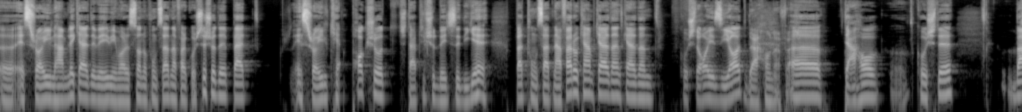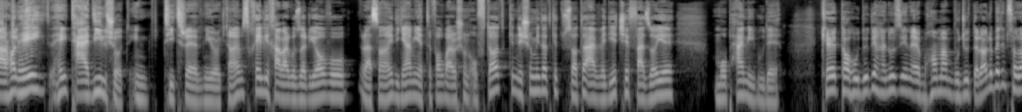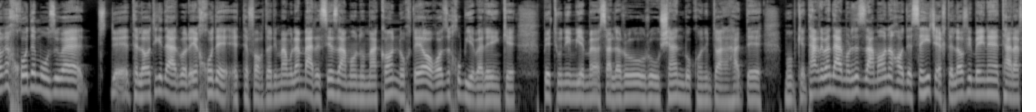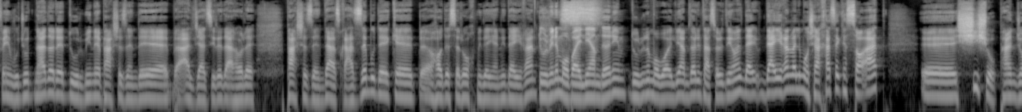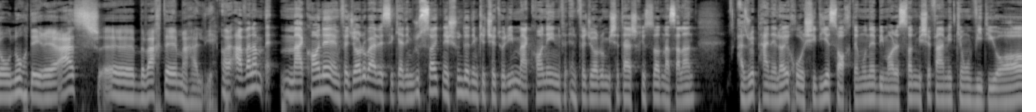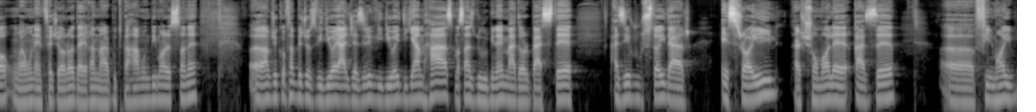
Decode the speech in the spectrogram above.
اسرائیل حمله کرده به بیمارستان و 500 نفر کشته شده. بعد اسرائیل پاک شد تبدیل شد به چیز دیگه. بعد 500 نفر رو کم کردند کردند کشته های زیاد. ده ها نفر. ده ها کشته. به حال هی هی تعدیل شد این تیتر نیویورک تایمز. خیلی خبرگزاری ها و رسانه های دیگه هم این اتفاق براشون افتاد که نشون می‌داد که تو ساعت اولیه چه فضای مبهمی بوده. که تا حدودی هنوز این ابهام هم وجود داره. حالا بریم سراغ خود موضوع اطلاعاتی که درباره خود اتفاق داریم. معمولا بررسی زمان و مکان نقطه آغاز خوبیه برای اینکه بتونیم یه مسئله رو روشن بکنیم تا حد ممکن. تقریبا در مورد زمان حادثه هیچ اختلافی بین طرفین وجود نداره. دوربین پخش زنده الجزیره در حال پخش زنده از غزه بوده که حادثه رخ میده. یعنی دقیقا دوربین موبایلی هم داریم؟ دوربین موبایلی هم داریم. تصاویر دیگه. دقیقا ولی مشخصه که ساعت 6 و 59 دقیقه عصر به وقت محلیه. آره اولا مکان انفجار رو بررسی کردیم. رو سایت نشون دادیم که چطوری مکان این انفجار رو میشه تشخیص داد. مثلا از روی پنل های خورشیدی ساختمون بیمارستان میشه فهمید که اون ویدیوها و اون انفجارها دقیقا مربوط به همون بیمارستانه. همچنین گفتم به جز ویدیوهای الجزیره ویدیوهای دیگه هم هست. مثلا از دوربینای مدار بسته از یه روستایی در اسرائیل در شمال غزه فیلم های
